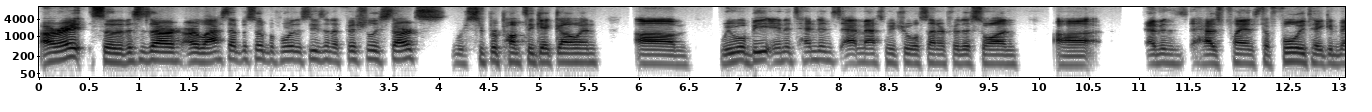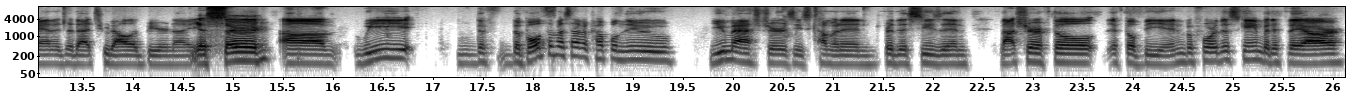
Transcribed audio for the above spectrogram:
All right, so this is our our last episode before the season officially starts. We're super pumped to get going. Um, we will be in attendance at MassMutual Center for this one. Uh, Evans has plans to fully take advantage of that two dollar beer night. Yes, sir. Um, we the the both of us have a couple new UMass jerseys coming in for this season. Not sure if they'll if they'll be in before this game, but if they are,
